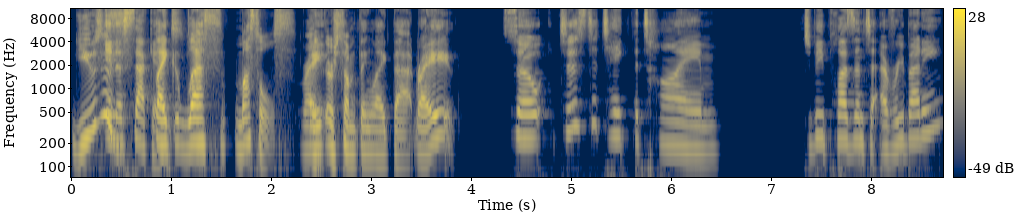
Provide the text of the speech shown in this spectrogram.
uses in a second like less muscles, right? Right. Or something like that, right? so just to take the time to be pleasant to everybody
